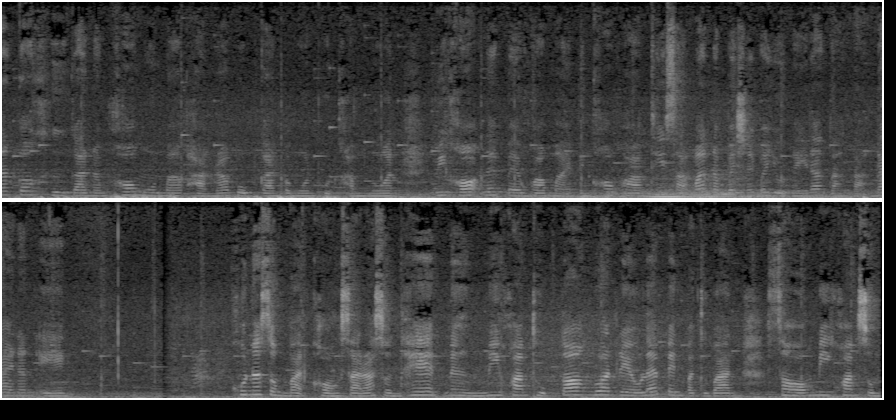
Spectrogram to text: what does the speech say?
นั่นก็คือการนำข้อมูลมาผ่านระบบการประมวลผลคำนวณ วิเคราะห์และแปลความหมายเป็นข้อความที่สามารถนำไปใช้ประโยชน์ในด้านต่างๆ ได้นั่นเอง คุณสมบัติของสารสนเทศ 1. มีความถูกต้องรวดเร็วและเป็นปัจจุบัน 2. มีความสม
